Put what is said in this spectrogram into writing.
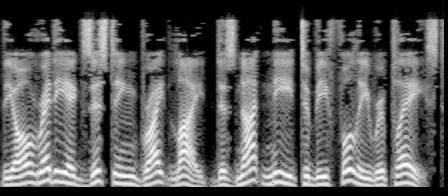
the already existing bright light does not need to be fully replaced.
